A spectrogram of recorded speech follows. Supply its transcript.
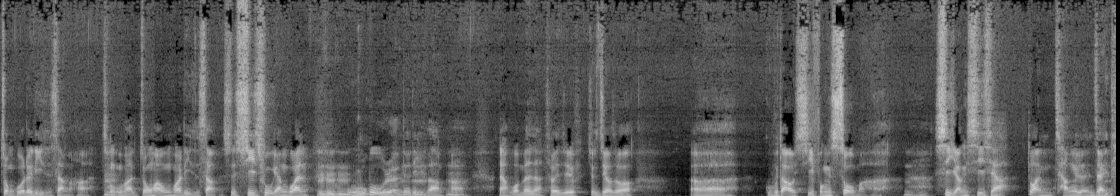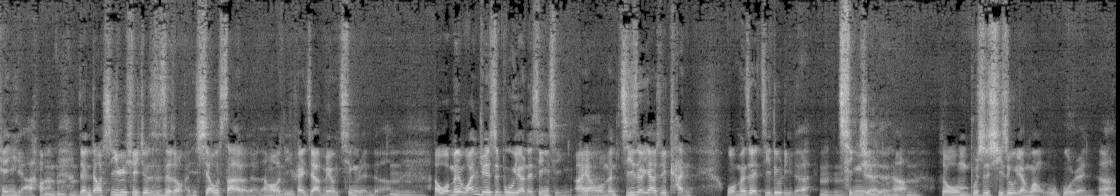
中国的历史上啊哈，中华中华文化历史上是西出阳关无故人的地方啊。那我们呢，所以就就叫做呃，古道西风瘦马，嗯夕阳西下。断肠人在天涯嘛，人到西域去就是这种很潇洒的，然后离开家没有亲人的啊。啊，我们完全是不一样的心情。哎呀，我们急着要去看我们在基督里的亲人啊，所以我们不是西出阳关无故人啊，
